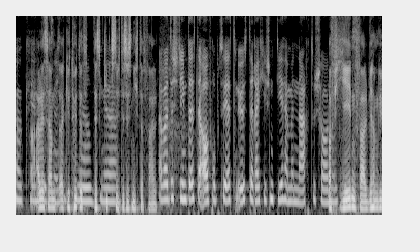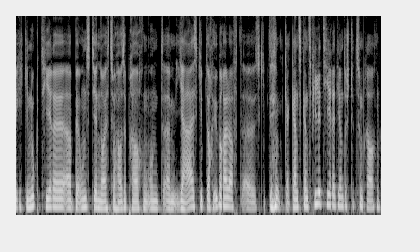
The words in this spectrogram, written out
okay, allesamt äh, getötet. Ja. Das gibt es ja. nicht, das ist nicht der Fall. Aber das stimmt, da ist der Aufruf zuerst in österreichischen Tierheimen nachzuschauen. Auf jeden Fall. Wir haben wirklich genug Tiere äh, bei uns, die ein neues Zuhause brauchen. Und ähm, ja, es gibt auch überall, oft, äh, es gibt ganz, ganz viele Tiere, die Unterstützung brauchen.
